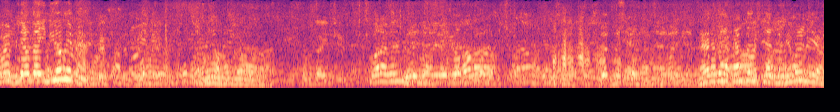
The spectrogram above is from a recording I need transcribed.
Ama pilavda iniyor mu hemen? Merhaba efendim hoş geldiniz. Ne var ne yok?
